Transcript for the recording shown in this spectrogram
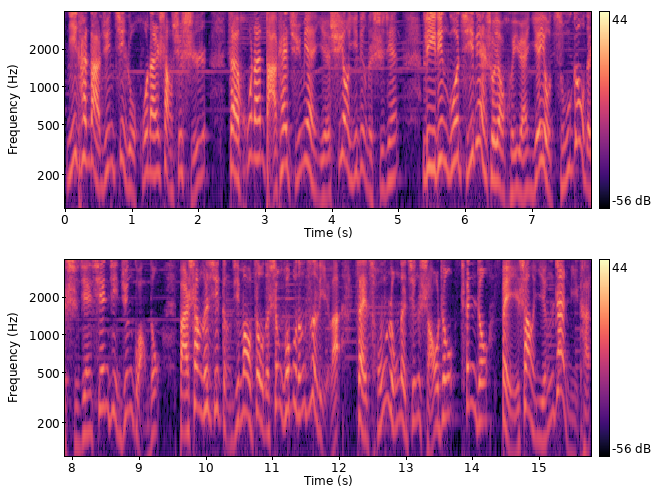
倪堪大军进入湖南尚需时日，在湖南打开局面也需要一定的时间。李定国即便说要回援，也有足够的时间先进军广东，把尚可喜、耿继茂揍得生活不能自理了，再从容的经韶州、郴州北上迎战倪堪。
